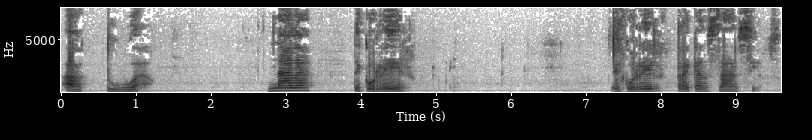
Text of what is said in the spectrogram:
actúa. Nada de correr. El correr trae cansancios.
